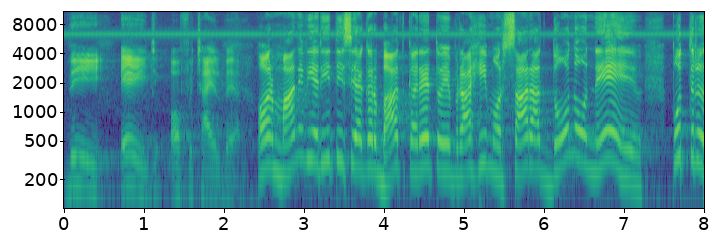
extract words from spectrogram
the age of childbearing. और मानवीय रीति से अगर बात करें तो इब्राहिम और सारा दोनों ने पुत्र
